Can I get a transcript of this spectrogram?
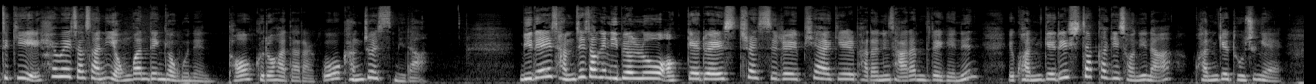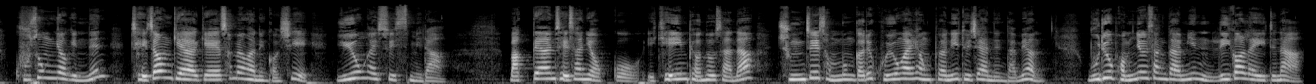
특히 해외 자산이 연관된 경우는 더 그러하다라고 강조했습니다. 미래의 잠재적인 이별로 얻게 될 스트레스를 피하길 바라는 사람들에게는 관계를 시작하기 전이나 관계 도중에 구속력 있는 재정 계약에 서명하는 것이 유용할 수 있습니다. 막대한 재산이 없고 개인 변호사나 중재 전문가를 고용할 형편이 되지 않는다면 무료 법률 상담인 Legal Aid나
